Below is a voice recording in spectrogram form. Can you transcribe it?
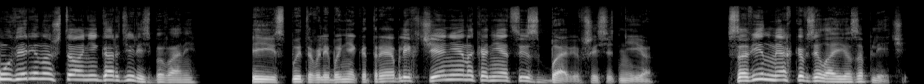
Уверена, что они гордились бы вами». И испытывали бы некоторое облегчение, наконец, избавившись от нее. Савин мягко взяла ее за плечи.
